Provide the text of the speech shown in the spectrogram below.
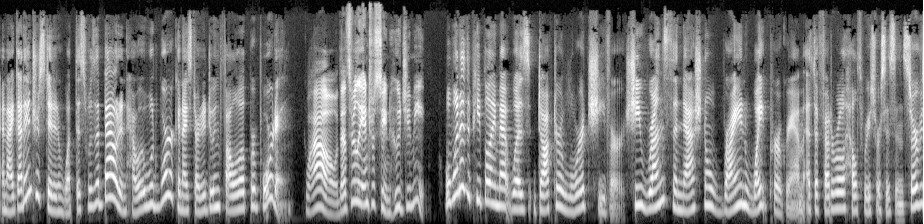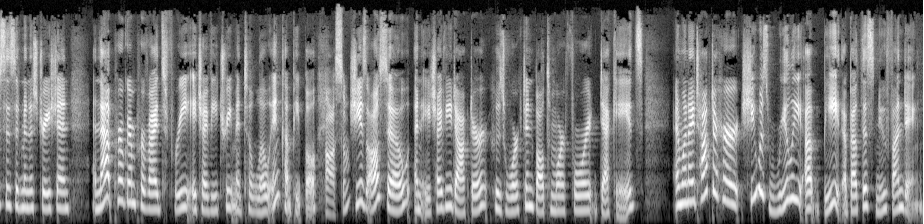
and I got interested in what this was about and how it would work, and I started doing follow up reporting. Wow, that's really interesting. Who'd you meet? Well, one of the people I met was Dr. Laura Cheever. She runs the National Ryan White Program at the Federal Health Resources and Services Administration, and that program provides free HIV treatment to low income people. Awesome. She is also an HIV doctor who's worked in Baltimore for decades. And when I talked to her, she was really upbeat about this new funding.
